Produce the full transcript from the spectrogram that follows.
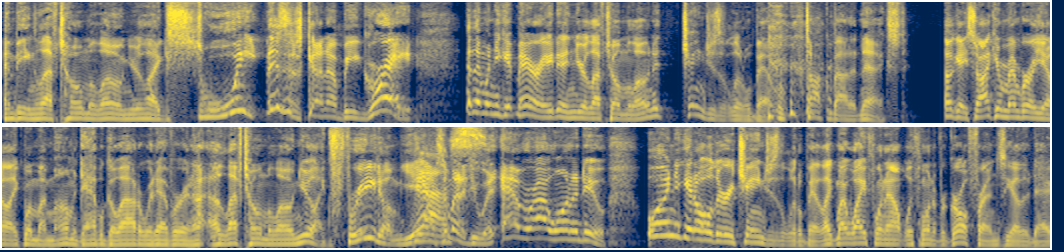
and being left home alone. You're like, sweet, this is going to be great. And then when you get married and you're left home alone, it changes a little bit. We'll talk about it next. Okay, so I can remember, you know, like when my mom and dad would go out or whatever, and I, I left home alone. You're like, freedom. Yes, I'm going to do whatever I want to do. Well, when you get older, it changes a little bit. Like my wife went out with one of her girlfriends the other day,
